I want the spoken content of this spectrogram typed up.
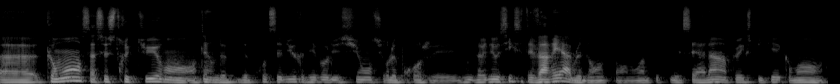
Euh, comment ça se structure en, en termes de, de procédure d'évolution sur le projet? Vous avez dit aussi que c'était variable dans le temps. On va peut-être laisser Alain un peu expliquer comment,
